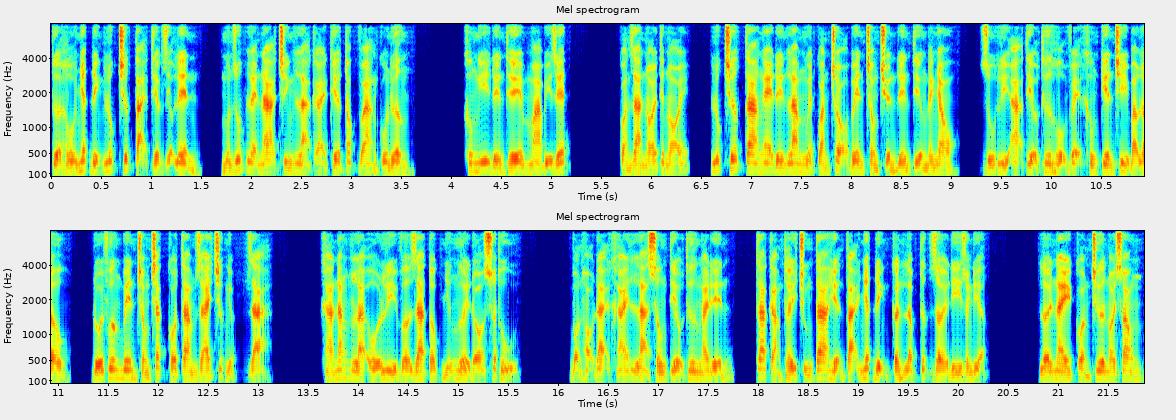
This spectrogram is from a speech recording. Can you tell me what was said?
tựa hồ nhất định lúc trước tại tiệc rượu lên, muốn giúp lệ nạ chính là cái kia tóc vàng cô nương. Không nghĩ đến thế mà bị giết. Quản gia nói tiếp nói, lúc trước ta nghe đến lam nguyệt quán trọ bên trong truyền đến tiếng đánh nhau dù lì ạ tiểu thư hộ vệ không kiên trì bao lâu, đối phương bên trong chắc có tam giai chức nghiệp giả. Khả năng là ổ lì vợ gia tộc những người đó xuất thủ. Bọn họ đại khái là sông tiểu thư ngài đến, ta cảm thấy chúng ta hiện tại nhất định cần lập tức rời đi doanh địa. Lời này còn chưa nói xong,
